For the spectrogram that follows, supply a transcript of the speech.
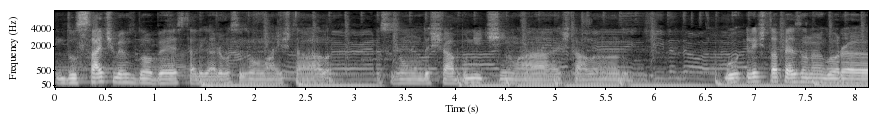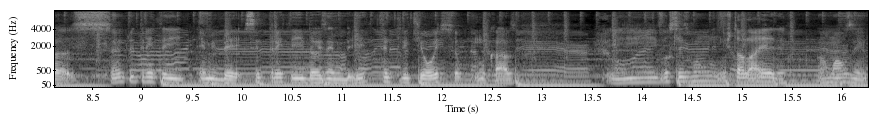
do site mesmo do OBS, tá ligado? Vocês vão lá instala, vocês vão deixar bonitinho lá, instalando. Ele está pesando agora 130 MB, 132 MB, 138 no caso. E vocês vão instalar ele, normalzinho.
